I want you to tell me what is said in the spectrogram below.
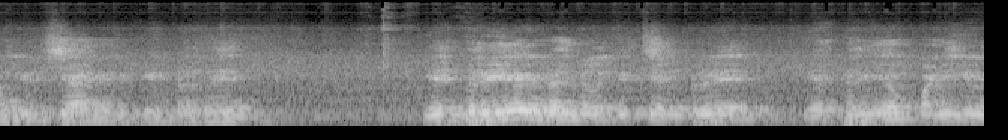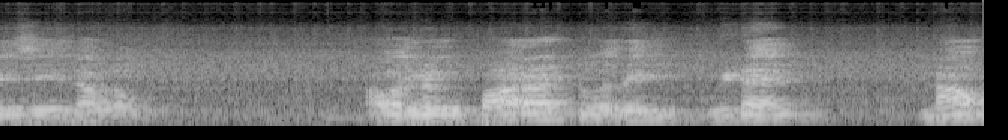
மகிழ்ச்சியாக இருக்கின்றது. எத்தனையோ இடங்களுக்கு சென்று எத்தனையோ பணிகளை செய்தாலும் அவர்கள் பாராட்டுவதை விட நாம்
